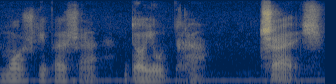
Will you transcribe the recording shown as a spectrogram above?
możliwe, że do jutra. Cześć.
